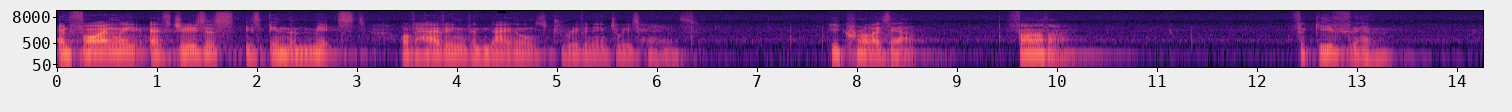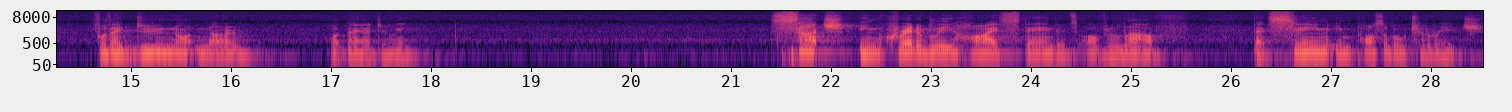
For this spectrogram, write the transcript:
And finally, as Jesus is in the midst of having the nails driven into his hands, he cries out, Father, forgive them, for they do not know what they are doing. Such incredibly high standards of love that seem impossible to reach.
